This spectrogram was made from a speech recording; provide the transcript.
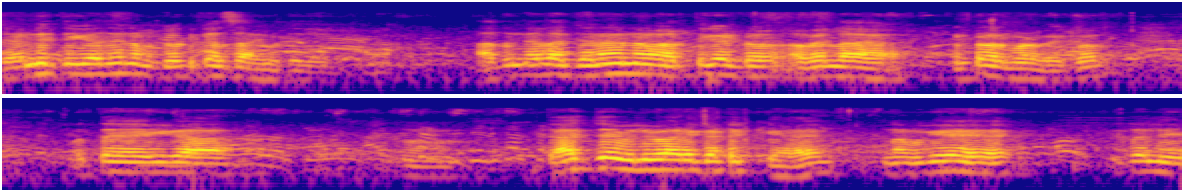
ಚರಂಡಿ ತೆಗೆಯೋದೆ ನಮ್ಗೆ ದೊಡ್ಡ ಕೆಲಸ ಆಗಿಬಿಟ್ಟಿದೆ. ಅದನ್ನೆಲ್ಲ ಜನನು ಅರ್ಥಕೊಂಡು ಅವೆಲ್ಲ ಕಂಟ್ರೋಲ್ ಮಾಡಬೇಕು. ಮತ್ತೆ ಈಗ ತ್ಯಾಜ್ಯ ವಿಲೇವಾರಿ ಘಟಕ್ಕೆ ನಮಗೆ ಇದರಲ್ಲಿ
